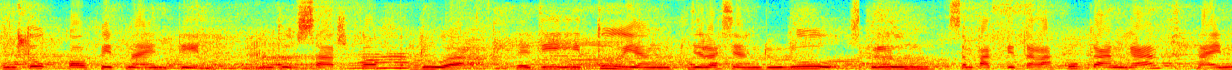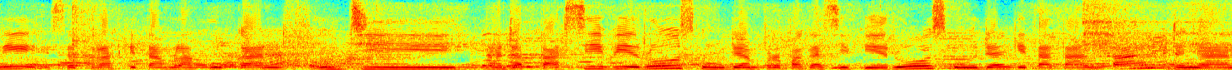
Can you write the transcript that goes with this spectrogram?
untuk COVID-19, untuk SARS-CoV-2. Jadi itu yang jelas yang dulu belum sempat kita lakukan kan. Nah ini setelah kita melakukan uji adaptasi virus, kemudian propagasi virus, kemudian kita tantang dengan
